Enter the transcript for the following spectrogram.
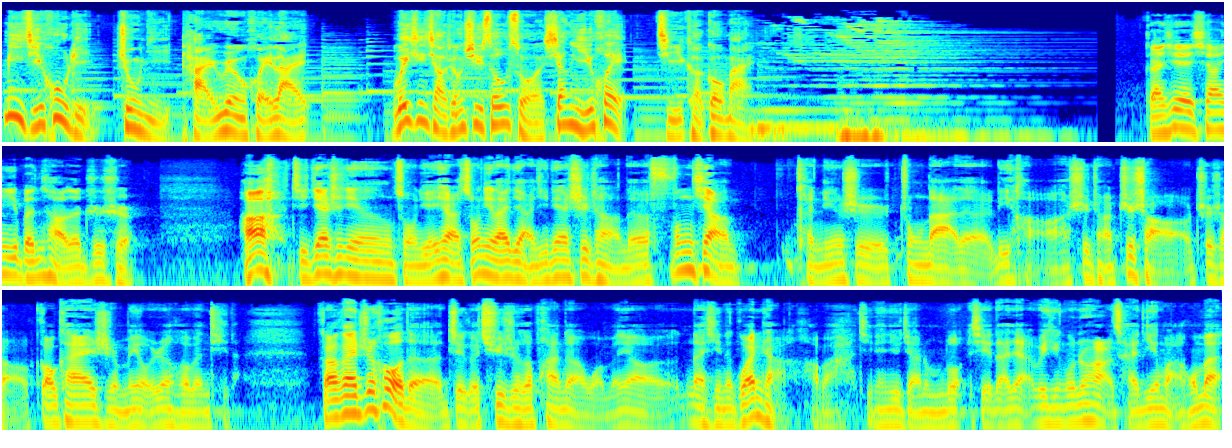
密集护理，助你台润回来。微信小程序搜索“相宜会”即可购买。感谢相宜本草的支持。好，几件事情总结一下。总体来讲，今天市场的风向。肯定是重大的利好啊！市场至少至少高开是没有任何问题的，高开之后的这个趋势和判断，我们要耐心的观察，好吧？今天就讲这么多，谢谢大家。微信公众号财经网红办，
